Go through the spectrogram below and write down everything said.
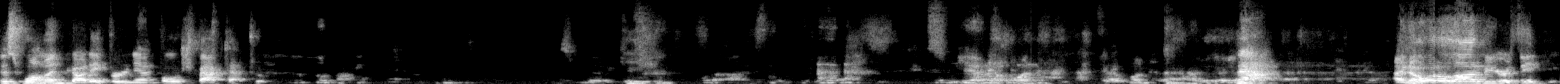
this woman got a Ferdinand Foch back tattoo. Now, I know what a lot of you are thinking.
